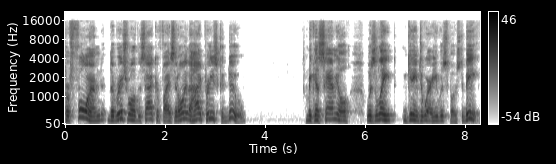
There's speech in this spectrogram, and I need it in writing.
performed the ritual of the sacrifice that only the high priest could do because Samuel was late getting to where he was supposed to be.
